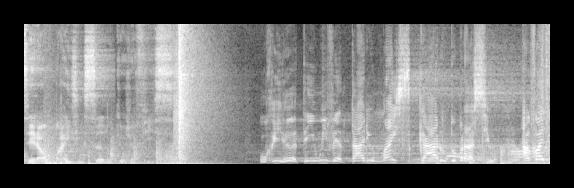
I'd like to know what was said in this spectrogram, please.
será o mais insano que eu já fiz. Tem o inventário mais caro do Brasil. Avalie.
